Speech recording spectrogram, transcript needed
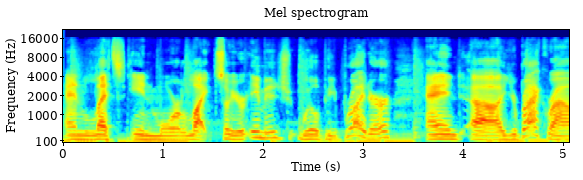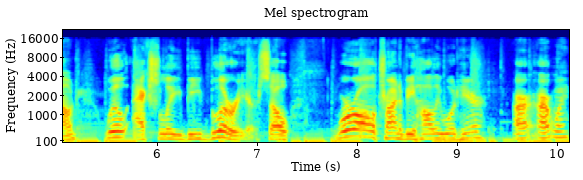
and lets in more light. So your image will be brighter and uh, your background will actually be blurrier. So we're all trying to be Hollywood here aren't we?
